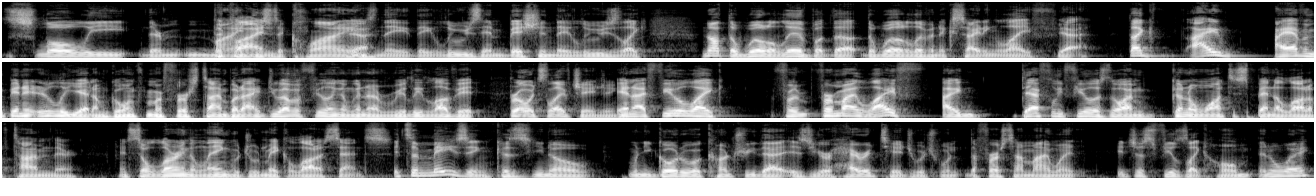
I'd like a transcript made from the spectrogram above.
slowly their mind Decline. just declines Yeah. and they they lose ambition. They lose like not the will to live, but the the will to live an exciting life. Yeah. Like I I haven't been in Italy yet. I'm going for my first time, but I do have a feeling I'm going to really love it. Bro, it's life changing. And I feel like for for my life, I definitely feel as though I'm going to want to spend a lot of time there. And so learning the language would make a lot of sense. It's amazing because you know when you go to a country that is your heritage, which when the first time I went, it just feels like home in a way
